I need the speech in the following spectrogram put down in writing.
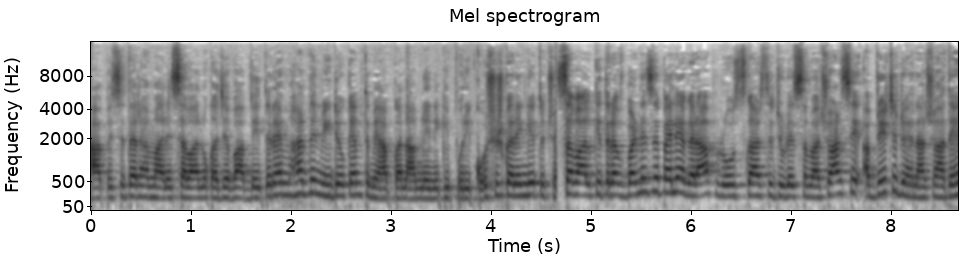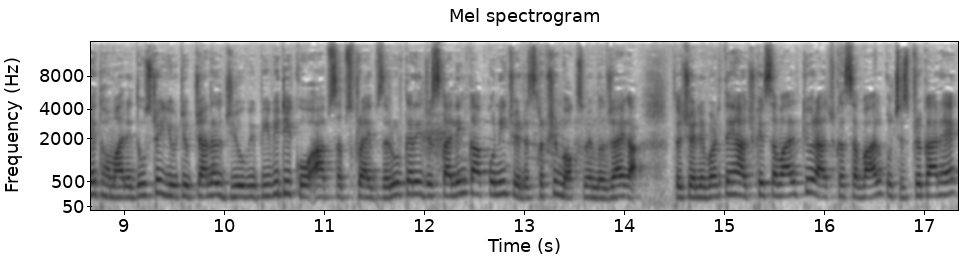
आप इसी तरह हमारे सवालों का जवाब देते रहे। हम हर दिन वीडियो के अंत में आपका नाम लेने की पूरी कोशिश करेंगे। तो सवाल की तरफ़ बढ़ने से पहले अगर आप रोज़गार से जुड़े समाचार से अपडेटेड रहना चाहते हैं तो हमारे दूसरे यूट्यूब चैनल जियो पीवीटी को आप सब्सक्राइब ज़रूर करें, जिसका लिंक आपको नीचे डिस्क्रिप्शन बॉक्स में मिल जाएगा। तो चलिए बढ़ते हैं आज के सवाल की और आज का सवाल कुछ इस प्रकार है।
